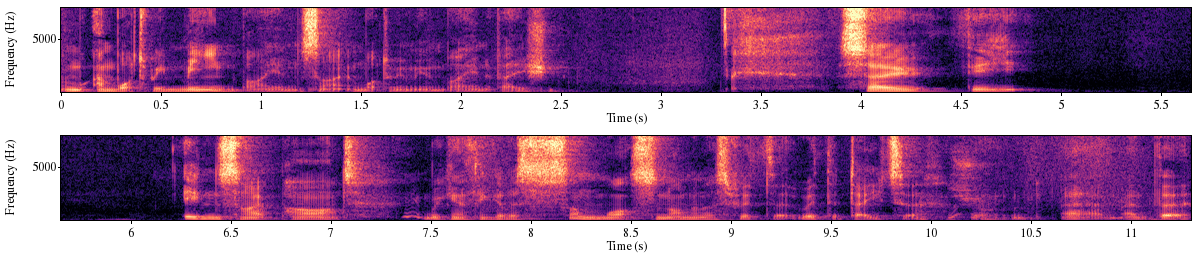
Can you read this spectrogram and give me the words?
and, and what do we mean by insight and what do we mean by innovation? So the insight part we can think of as somewhat synonymous with the, with the data sure. um, and the,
